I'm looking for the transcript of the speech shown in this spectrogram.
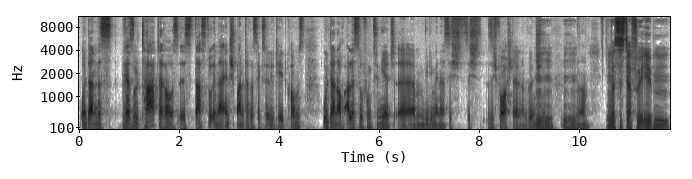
und dann das Resultat daraus ist, dass du in eine entspanntere Sexualität kommst und dann auch alles so funktioniert, äh, ähm, wie die Männer sich, sich, sich vorstellen und wünschen. Mhm. Mhm. Ne? Und was es dafür eben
